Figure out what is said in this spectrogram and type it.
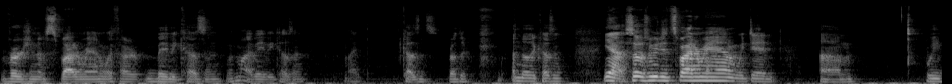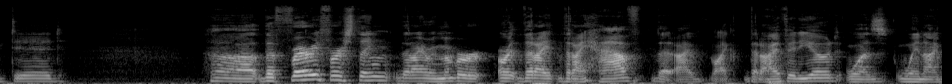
version of Spider-Man with our baby cousin, with my baby cousin, my cousin's brother, another cousin. Yeah, so, so we did Spider-Man. We did, um, we did. Uh, the very first thing that I remember, or that I that I have that I've like that I videoed was when I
